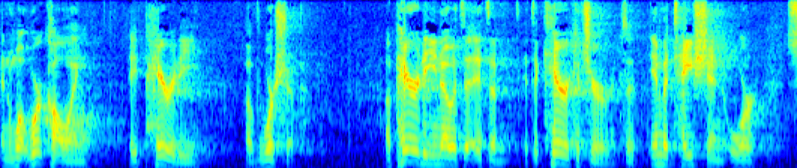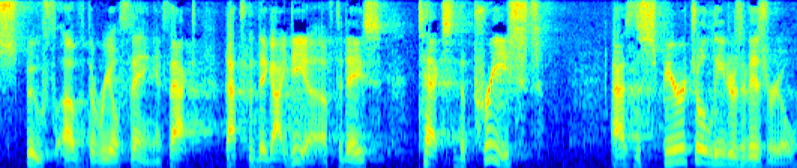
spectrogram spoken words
and what we're calling a parody of worship. A parody, you know, it's a, it's a, it's a caricature, it's an imitation or spoof of the real thing. In fact, that's the big idea of today's text. The priest, as the spiritual leaders of Israel,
